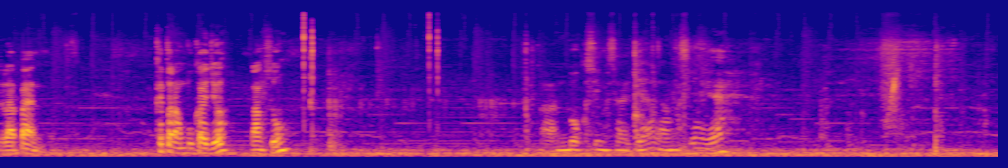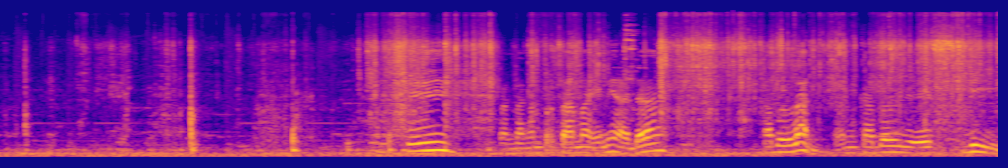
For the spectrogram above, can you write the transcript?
8. Kita orang buka Jo, langsung unboxing saja langsung ya. Oke pandangan pertama ini ada kabel LAN dan kabel USB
